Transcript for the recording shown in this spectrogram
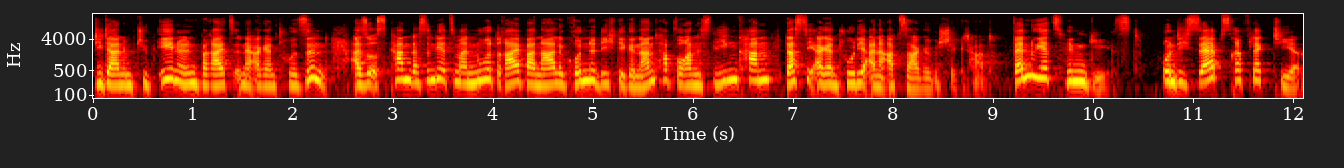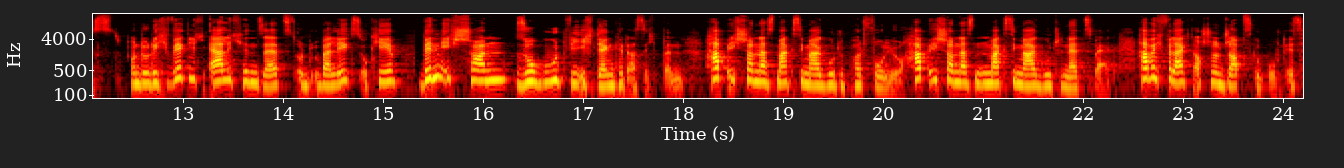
die deinem Typ ähneln, bereits in der Agentur sind. Also es kann, das sind jetzt mal nur drei banale Gründe, die ich dir genannt habe, woran es liegen kann, dass die Agentur dir eine Absage geschickt hat. Wenn du jetzt hingehst und dich selbst reflektierst, und du dich wirklich ehrlich hinsetzt und überlegst, okay, bin ich schon so gut, wie ich denke, dass ich bin? Habe ich schon das maximal gute Portfolio? Habe ich schon das maximal gute Netzwerk? Habe ich vielleicht auch schon Jobs gebucht? Etc.,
